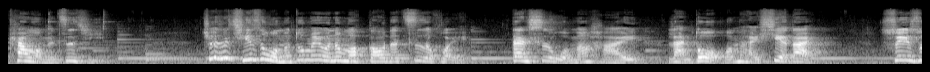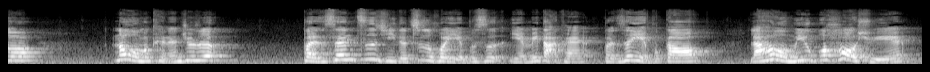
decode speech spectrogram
看我们自己，就是其实我们都没有那么高的智慧，但是我们还懒惰，我们还懈怠，所以说，那我们可能就是。本身自己的智慧也不是，也没打开，本身也不高，然后我们又不好学，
